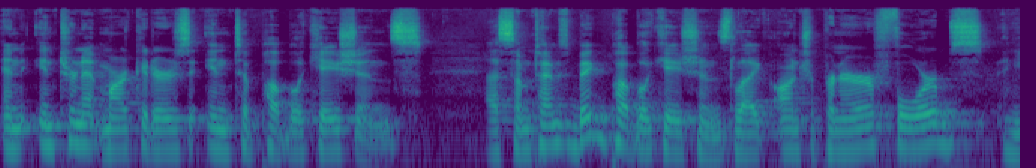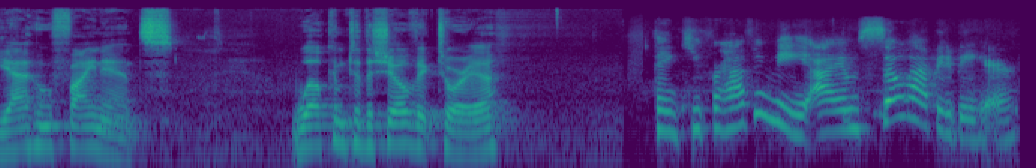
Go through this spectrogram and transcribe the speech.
and internet marketers into publications. Uh, sometimes big publications like Entrepreneur, Forbes, and Yahoo Finance. Welcome to the show, Victoria. Thank you for having me. I am so happy to be here.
